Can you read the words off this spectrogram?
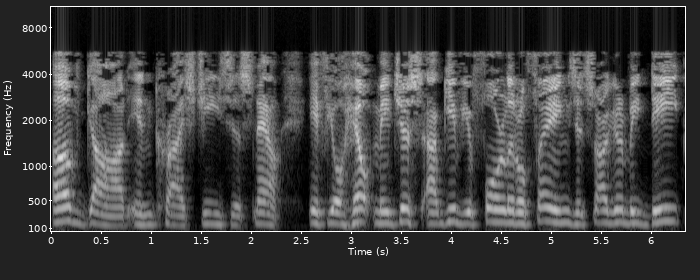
of God in Christ Jesus. Now, if you'll help me, just, I'll give you four little things. It's not going to be deep.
